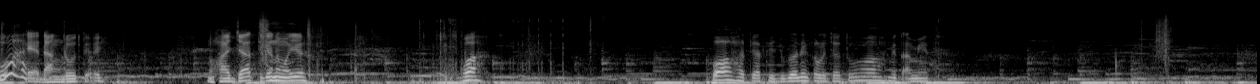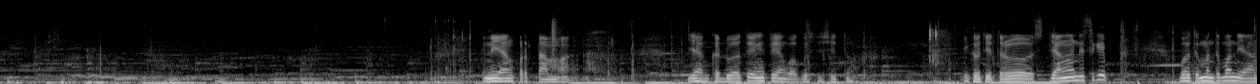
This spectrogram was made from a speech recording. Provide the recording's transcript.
Wah ya dangdut ya nu hajat kan namanya wah. Wah hati-hati juga nih kalau jatuh. Wah amit amit ini yang pertama. Yang kedua tuh yang itu yang bagus di situ. Ikuti terus. Jangan di skip buat teman-teman yang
